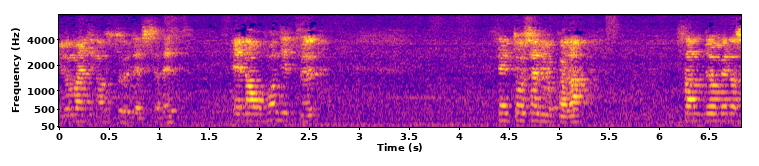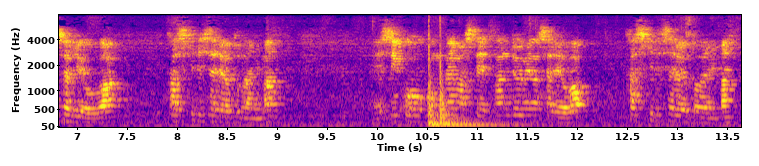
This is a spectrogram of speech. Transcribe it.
色巻の普通列車です。えーなお本日、先頭車両から3両目の車両は貸切車両となります。え進行方向を向かいまして3両目の車両は貸切車両となります。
